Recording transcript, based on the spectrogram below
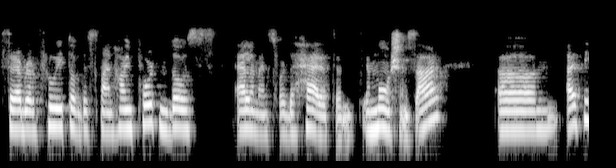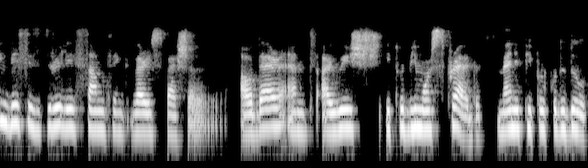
cerebral fluid of the spine, how important those elements for the health and emotions are. Um, I think this is really something very special out there, and I wish it would be more spread that many people could do.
